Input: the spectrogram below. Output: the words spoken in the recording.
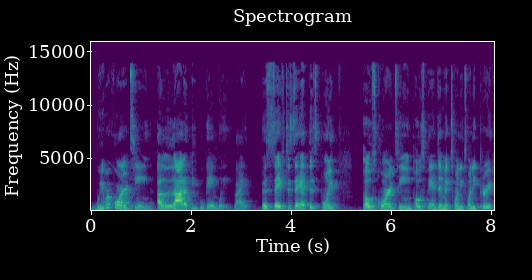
We were quarantined. A lot of people gain weight. Like it's safe to say at this point, post quarantine, post pandemic, 2023,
